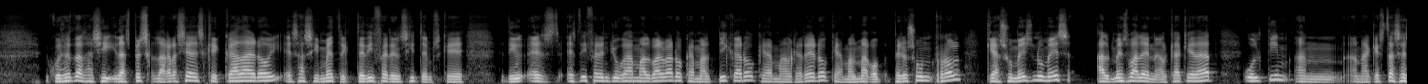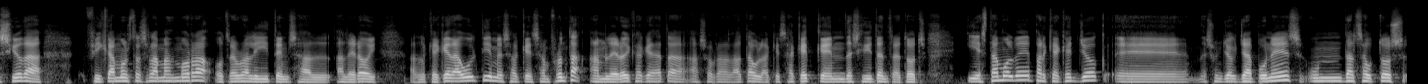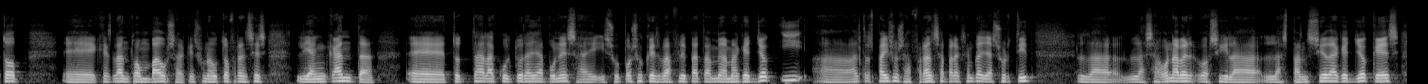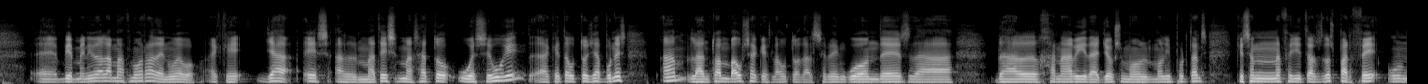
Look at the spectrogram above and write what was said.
cosetes així. I després la gràcia és que cada heroi és asimètric, té diferents ítems, que és, és diferent jugar amb el bàrbaro que amb el pícaro, que amb el guerrero, que amb el mago, però és un rol que assumeix només el més valent, el que ha quedat últim en, en aquesta sessió de ficar monstres a la mazmorra o treure-li ítems al, a l'heroi. El que queda últim és el que s'enfronta amb l'heroi que ha quedat a, a sobre de la taula, que és aquest que hem decidit entre tots. I està molt bé perquè aquest joc eh, és un joc japonès, un dels autors top, eh, que és l'Antoine Bausa, que és un autor francès, li encanta eh, tota la cultura japonesa i suposo que es va flipar també amb aquest joc i a altres països, a França, per exemple, ja ha sortit la, la segona, o sigui, l'expansió d'aquest joc que és eh, Bienvenido a la mazmorra de nuevo, eh, que ja és el mateix Masato Uesugi, aquest autor japonès, amb l'Antoine Bausa, que és l'autor del Seven Wonders, de, del Hanabi, de jocs molt, molt importants, que s'han afegit els dos per fer un,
